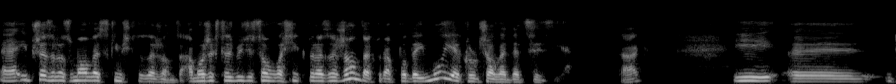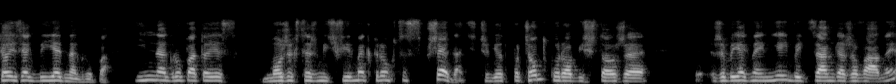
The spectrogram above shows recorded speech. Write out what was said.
e, i przez rozmowę z kimś, kto zarządza. A może chcesz być osobą właśnie, która zarządza, która podejmuje kluczowe decyzje, tak? I, yy, I to jest jakby jedna grupa. Inna grupa to jest może chcesz mieć firmę, którą chcesz sprzedać, czyli od początku robisz to, że żeby jak najmniej być zaangażowanym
